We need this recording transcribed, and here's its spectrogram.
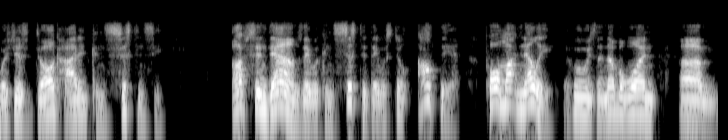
was just dog-hearted consistency. Ups and downs, they were consistent. They were still out there. Paul Martinelli, who is the number one um,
